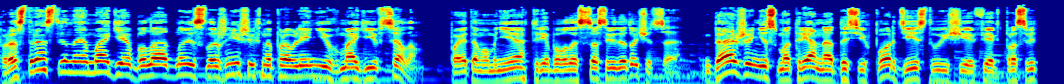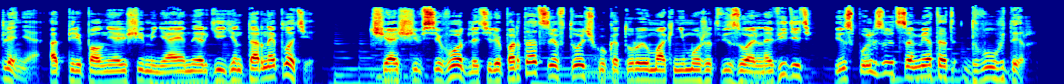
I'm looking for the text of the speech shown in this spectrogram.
Пространственная магия была одной из сложнейших направлений в магии в целом поэтому мне требовалось сосредоточиться, даже несмотря на до сих пор действующий эффект просветления от переполняющей меня энергии янтарной плоти. Чаще всего для телепортации в точку, которую маг не может визуально видеть, используется метод двух дыр.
